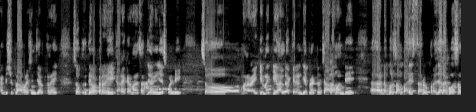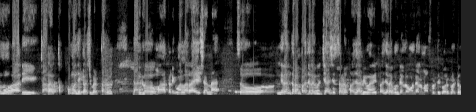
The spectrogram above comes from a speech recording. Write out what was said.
కంటి ఆపరేషన్ జరుగుతున్నాయి. సో ప్రతి ఒక్కరూ ఈ కార్యక్రమాన్ని సద్వినియోగం చేసుకోండి. సో మన వెంకీ మంకి అండ్ కిరణ్ చెప్పినట్టు చాలా మంది డబ్బులు సంపాదిస్తారు. ప్రజల కోసం అది చాలా తక్కువ మంది ఖర్చు పెడతారు. దాంట్లో మా తడికమల్ల రాజేష్ అన్న. సో నిరంతరం ప్రజల గురించి ఆశిస్తాడు. ప్రజాభిమాని ప్రజల గుండెల్లో ఉండాలని మనస్ఫూర్తి కోరుకుంటూ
